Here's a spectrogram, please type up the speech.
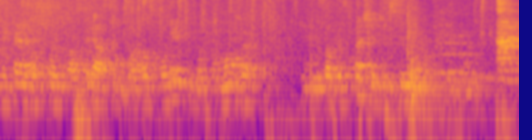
Нехай Господь вас рясно благословить допоможе і забезпечить усім необхідним.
